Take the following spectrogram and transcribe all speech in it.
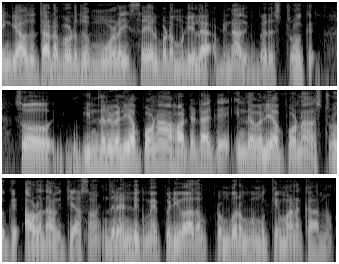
எங்கேயாவது தடைப்படுது மூளை செயல்பட முடியலை அப்படின்னா அதுக்கு பேர் ஸ்ட்ரோக்கு ஸோ இந்த வழியாக போனால் ஹார்ட் அட்டாக்கு இந்த வழியாக போனால் ஸ்ட்ரோக்கு அவ்வளோதான் வித்தியாசம். இந்த ரெண்டுக்குமே பிடிவாதம் ரொம்ப ரொம்ப முக்கியமான காரணம்.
